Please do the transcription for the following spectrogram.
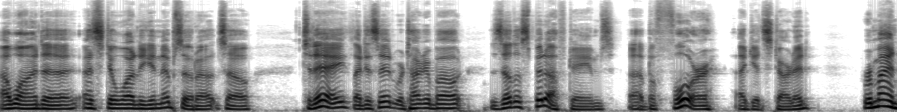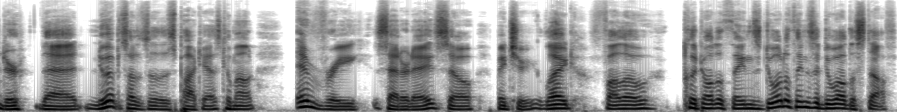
I wanted to I still wanted to get an episode out. So today, like I said, we're talking about Zelda spin-off games. Uh, before I get started, reminder that new episodes of this podcast come out every Saturday. So make sure you like, follow, click all the things, do all the things that do all the stuff.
